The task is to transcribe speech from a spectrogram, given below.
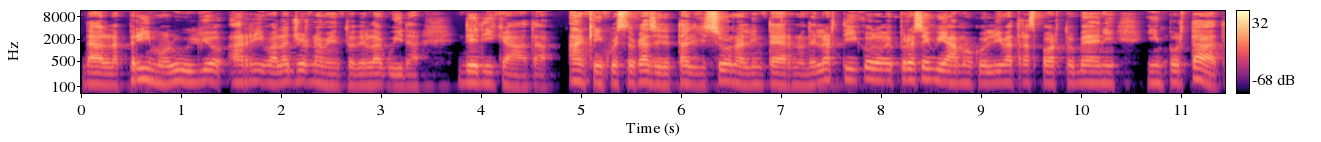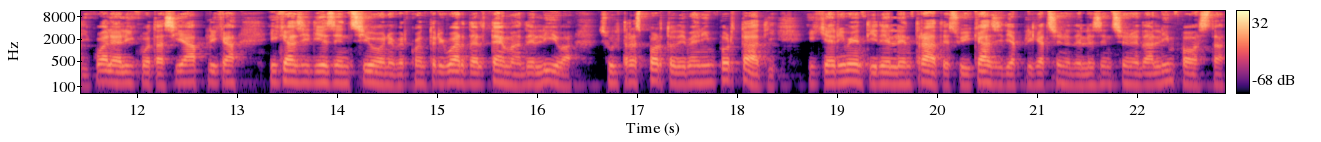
dal 1 luglio arriva l'aggiornamento della guida dedicata. Anche in questo caso i dettagli sono all'interno dell'articolo e proseguiamo con l'IVA trasporto beni importati, quale aliquota si applica, i casi di esenzione per quanto riguarda il tema dell'IVA sul trasporto dei beni importati, i chiarimenti delle entrate sui casi di applicazione dell'esenzione dall'imposta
